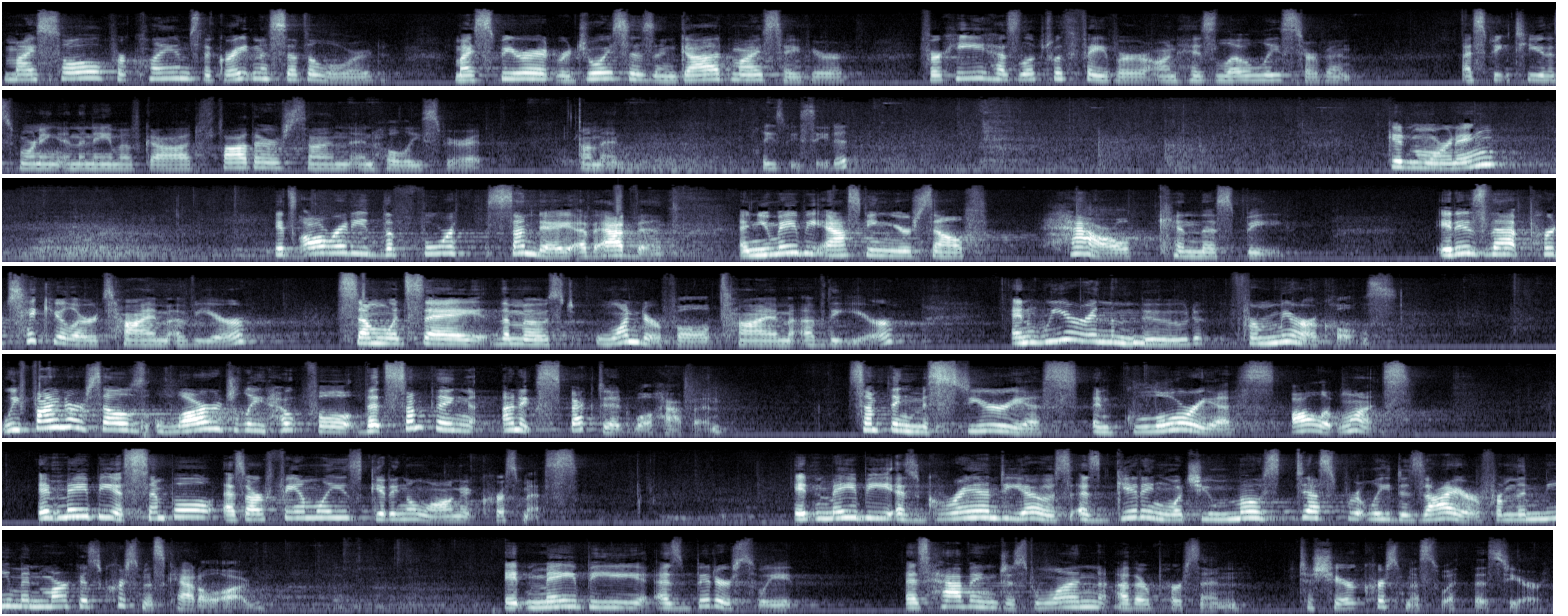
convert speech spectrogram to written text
My soul proclaims the greatness of the Lord. My spirit rejoices in God my Savior, for he has looked with favor on his lowly servant. I speak to you this morning in the name of God, Father, Son, and Holy Spirit. Amen. Please be seated. Good morning. It's already the fourth Sunday of Advent, and you may be asking yourself, how can this be? It is that particular time of year, some would say the most wonderful time of the year, and we are in the mood for miracles. We find ourselves largely hopeful that something unexpected will happen, something mysterious and glorious all at once. It may be as simple as our families getting along at Christmas. It may be as grandiose as getting what you most desperately desire from the Neiman Marcus Christmas catalog. It may be as bittersweet as having just one other person to share Christmas with this year.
